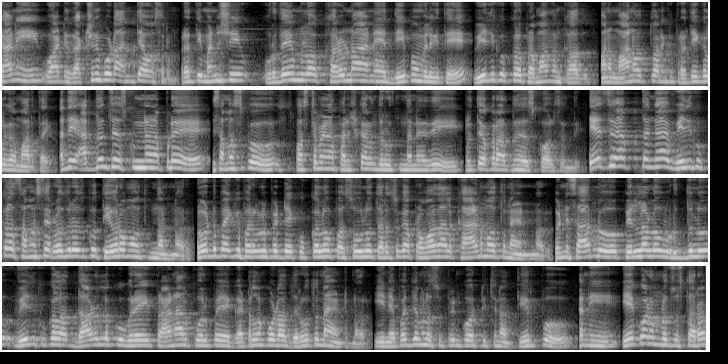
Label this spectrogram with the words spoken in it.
కానీ వాటి రక్షణ కూడా అంతే అవసరం. ప్రతి మనిషి హృదయంలో కరుణ అనే దీపం వెలిగితే వీధి కుక్కల ప్రమాదం కాదు. మన మానవత్వానికి ప్రతీకలుగా మారతాయి. అది అర్థం చేసుకున్నప్పుడే ఈ సమస్యకు స్పష్టమైన పరిష్కారం దొరుకుతుందనేది ప్రతి ఒక్కరు అర్థం చేసుకోవాల్సింది. దేశవ్యాప్తంగా వీధి కుక్కల సమస్య రోజు రోజుకు తీవ్రమవుతుంది అంటున్నారు రోడ్డుపైకి పరుగులు పెట్టే కుక్కలు పశువులు తరచుగా ప్రమాదాలు కారణమవుతున్నాయి అంటున్నారు కొన్నిసార్లు పిల్లలు వృద్ధులు వీధి కుక్కల దాడులకు గురై ప్రాణాలు కోల్పోయే ఘటనలు కూడా జరుగుతున్నాయి అంటున్నారు ఈ నేపథ్యంలో సుప్రీంకోర్టు ఇచ్చిన తీర్పు అని ఏ కోణంలో చూస్తారో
